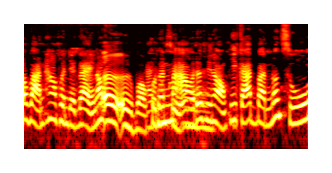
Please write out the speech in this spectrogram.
วบ้านเฮาเพิ่นอยากได้เนาะเออเออบอกให้คนเพิ่นมาเอาเด้อพี่น้องพี่กัดบ้านโน้นสูง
